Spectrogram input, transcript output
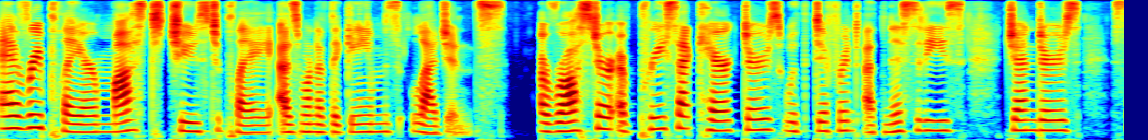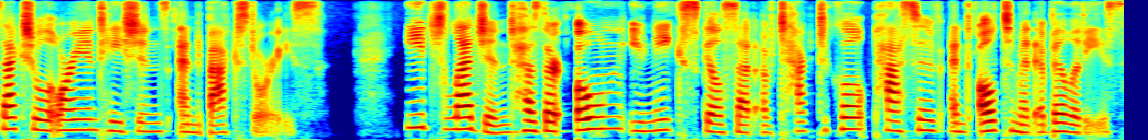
Every player must choose to play as one of the game's legends, a roster of preset characters with different ethnicities, genders, sexual orientations, and backstories. Each legend has their own unique skill set of tactical, passive, and ultimate abilities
